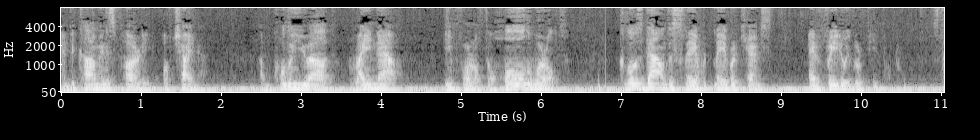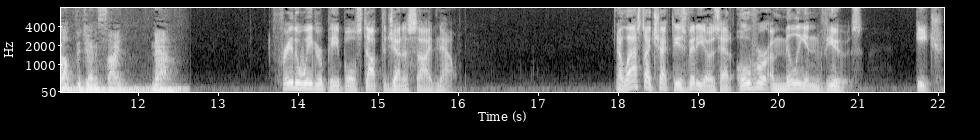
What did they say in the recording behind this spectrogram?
and the Communist Party of China I'm calling you out right now in front of the whole world. Close down the slave labor camps and free the Uyghur people. Stop the genocide now. Free the Uyghur people. Stop the genocide now. Now, last I checked, these videos had over a million views each.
